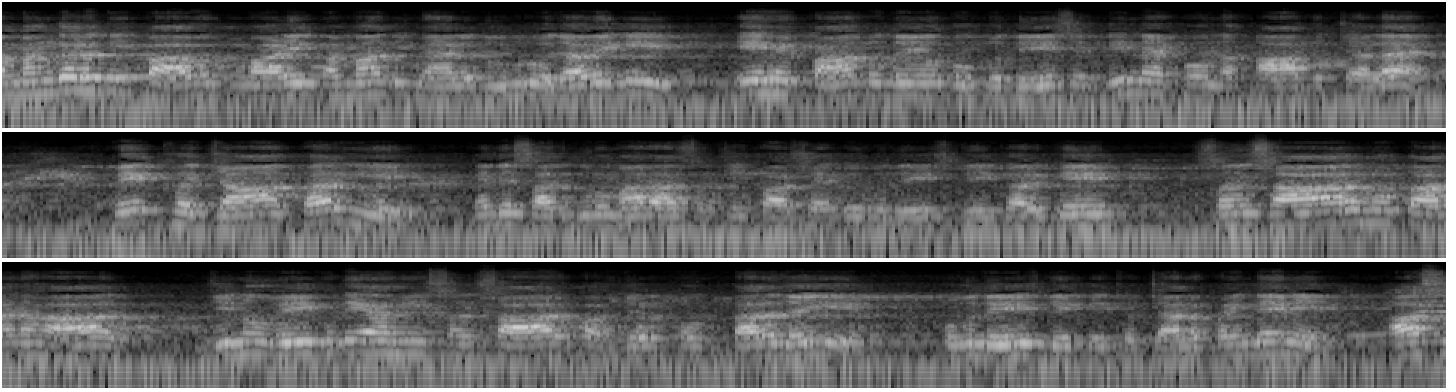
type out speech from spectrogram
ਅਮੰਗਲ ਦੀ ਭਾਵ ਮਾੜੇ ਕੰਮਾਂ ਦੀ ਮੈਲ ਦੂਰ ਹੋ ਜਾਵੇਗੀ। ਇਹ ਭਾਂਤ ਦੇ ਉਪਦੇਸ਼ ਤਿਨੈ ਪੁਨ ਆਪ ਚਲੈ। ਪਿਖ ਜਾਂ ਤਰੀਏ? ਕਹਿੰਦੇ, ਸਤਿਗੁਰੂ ਮਹਾਰਾਜ, ਸੱਚੇ ਪਾਤਸ਼ਾਹ ਇਹ ਉਪਦੇਸ਼ ਦੇ ਕਰਕੇ ਸੰਸਾਰ ਨੂੰ ਤਾਰਨ ਹਾਰ। ਜਿਹਨੂੰ ਵੇਖਦਿਆਂ ਹੀ ਸੰਸਾਰ ਭਵਜਲ ਤੋਂ ਤਰ ਜਾਈਏ। ਉਪਦੇਸ਼ ਦੇ ਕੇ ਇਥੋਂ ਚੱਲ ਪੈਂਦੇ ਨੇ। ਅਸ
